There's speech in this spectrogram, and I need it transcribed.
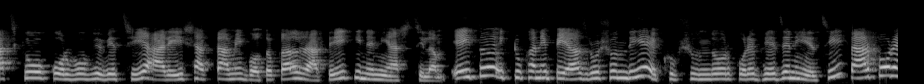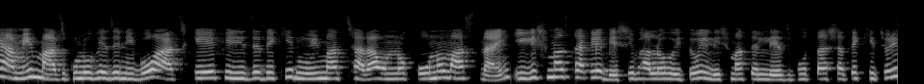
আজকেও করব ভেবেছি, আর এই শাকটা আমি গতকাল রাতেই কিনে নিয়ে আসছিলাম। এই তো একটুখানি পেঁয়াজ রসুন দিয়ে খুব সুন্দর করে ভেজে নিয়েছি। তারপরে আমি মাছগুলো ভেজে নিব। আজকে ফ্রিজে দেখি রুই মাছ ছাড়া অন্য কোনো মাছ নাই। ইলিশ মাছ থাকলে বেশি ভালো হইতো। ইলিশ মাছের লেজ ভর্তার সাথে খিচুড়ি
